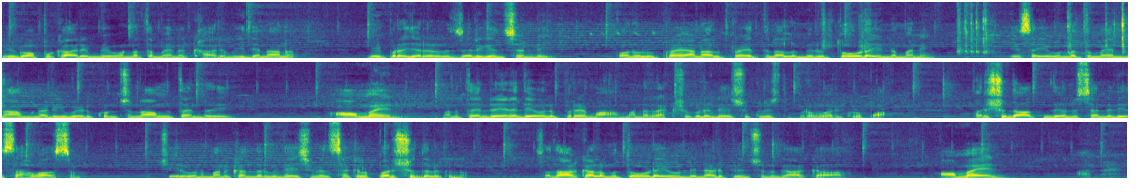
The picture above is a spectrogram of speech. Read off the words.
మీ గొప్ప కార్యం మీ ఉన్నతమైన కార్యం ఈ దినాన మీ ప్రజలలో జరిగించండి. పనులు ప్రయాణాలు ప్రయత్నాలు మీరు తోడైండమని ఏసై ఉన్నతమైన నామని అడిగి వేడుకుంటున్నాం తండ్రి. ఆమెన్. మన తండ్రి అయిన దేవుని ప్రేమ మన రక్షకుడు నేసుక్రీస్తు ప్రభువారి కృప పరిశుద్ధాత్మ దేవుని సన్నిధి సహవాసం చేరువను మనకందరికి దేశం మీద సకల పరిశుద్ధులకును సదాకాలము తోడై ఉండి నడిపించునుగాక. ఆమెన్. ఆమెన్.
